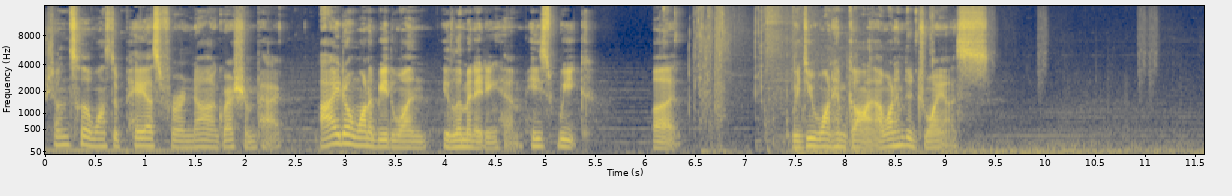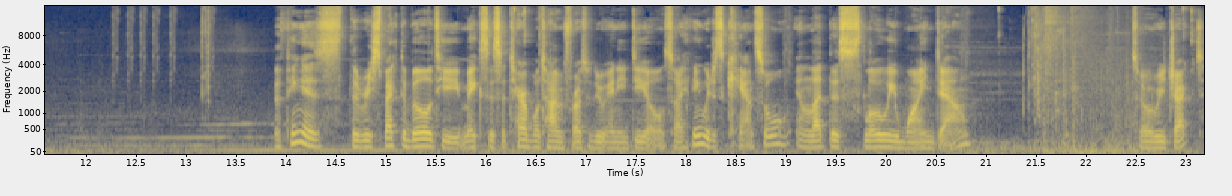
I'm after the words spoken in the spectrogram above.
Sun Ce wants to pay us for a non-aggression pact. I don't want to be the one eliminating him. He's weak, but we do want him gone. I want him to join us. The thing is, the respectability makes this a terrible time for us to do any deal, so I think we just cancel and let this slowly wind down. So reject.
